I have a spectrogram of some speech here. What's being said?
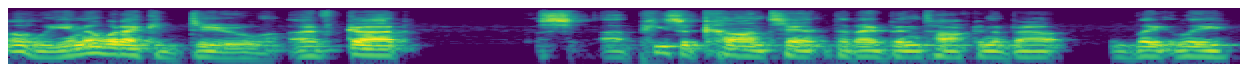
Oh, you know what I could do? I've got a piece of content that I've been talking about lately,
